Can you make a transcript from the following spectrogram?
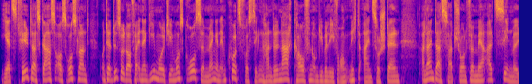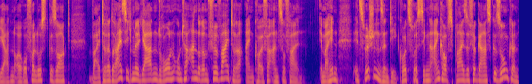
Jetzt fehlt das Gas aus Russland und der Düsseldorfer Energiemulti muss große Mengen im kurzfristigen Handel nachkaufen, um die Belieferung nicht einzustellen. Allein das hat schon für mehr als 10 Milliarden Euro Verlust gesorgt. Weitere 30 Milliarden drohen unter anderem für weitere Einkäufe anzufallen. Immerhin, inzwischen sind die kurzfristigen Einkaufspreise für Gas gesunken.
